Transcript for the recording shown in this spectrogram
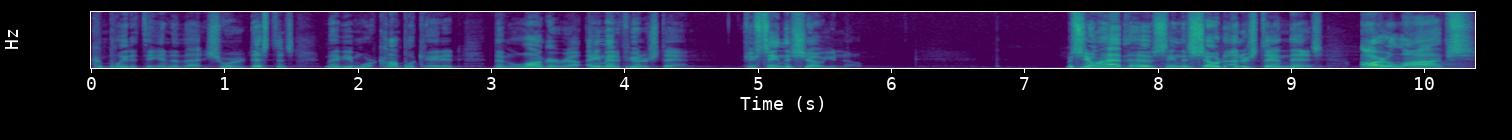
complete at the end of that shorter distance may be more complicated than the longer route. Amen, if you understand. If you've seen the show, you know. But you don't have to have seen the show to understand this. Our lives,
